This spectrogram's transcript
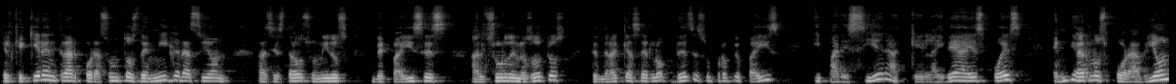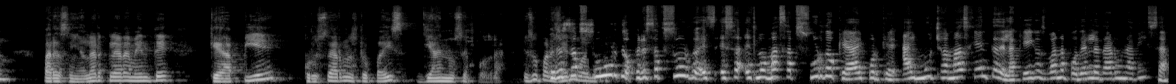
El que quiera entrar por asuntos de migración hacia Estados Unidos de países al sur de nosotros, tendrá que hacerlo desde su propio país y pareciera que la idea es, pues, enviarlos por avión para señalar claramente que a pie cruzar nuestro país ya no se podrá. Eso pero es absurdo, pero es absurdo, es, es, es, lo más absurdo que hay porque hay mucha más gente de la que ellos van a poderle dar una visa.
